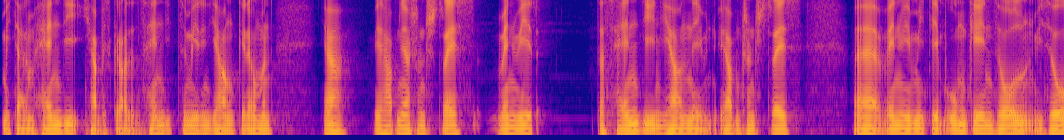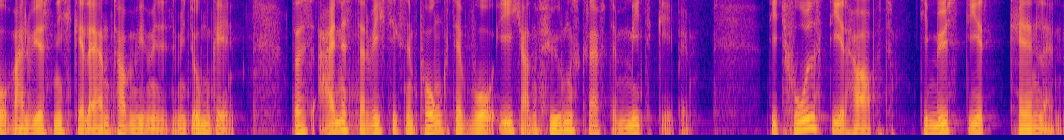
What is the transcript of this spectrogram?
mit einem Handy. Ich habe jetzt gerade das Handy zu mir in die Hand genommen. Ja, wir haben ja schon Stress, wenn wir das Handy in die Hand nehmen. Wir haben schon Stress, äh, wenn wir mit dem umgehen sollen. Wieso? Weil wir es nicht gelernt haben, wie wir damit umgehen. Das ist eines der wichtigsten Punkte, wo ich an Führungskräfte mitgebe. Die Tools, die ihr habt, die müsst ihr kennenlernen.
